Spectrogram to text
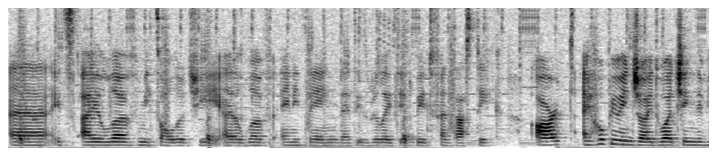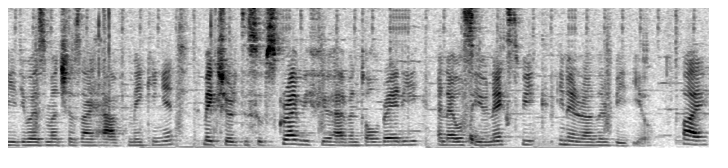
Uh, it's I love mythology. I love anything that is related with fantastic art. I hope you enjoyed watching the video as much as I have making it. Make sure to subscribe if you haven't already and I will see you next week in another video. Bye!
